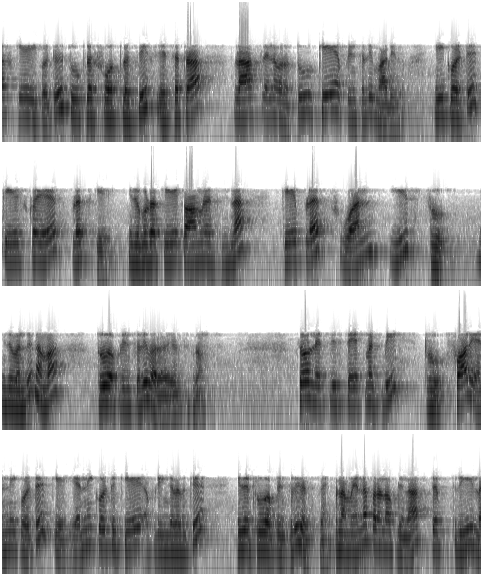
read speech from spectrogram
of k equal to two plus four plus six etcetera லாஸ்டில் என்ன வரும்? டூ கே அப்படின்னு சொல்லி மாறிடும். Equal to k square plus k இது கூட கே காமன் எடுத்துச்சுன்னா k plus one is true இது வந்து நம்ம ட்ரூ அப்படின்னு சொல்லி வர எடுத்துக்கிறோம். So let the statement be true for n equal to k n equal to k அப்படிங்கிறதுக்கு இது ட்ரூ அப்படின்னு சொல்லி எடுத்துக்கிறேன். இப்போ நம்ம என்ன பண்ணணும் அப்படின்னா ஸ்டெப் த்ரீல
